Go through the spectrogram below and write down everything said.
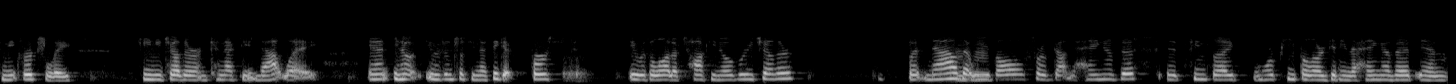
to meet virtually, seeing each other and connecting that way. And you know, it was interesting. I think at first it was a lot of talking over each other, but now mm-hmm. that we've all sort of gotten the hang of this, it seems like more people are getting the hang of it and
